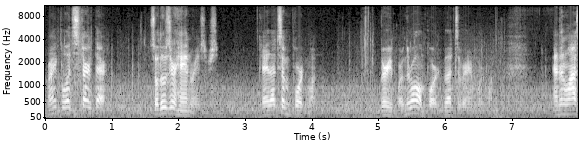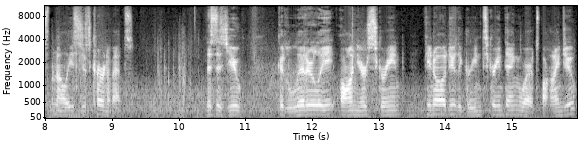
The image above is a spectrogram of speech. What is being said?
Right? But let's start there. So those are hand raisers. Okay, that's an important one. Very important. They're all important, but that's a very important one. And then last but not least, just current events. This is you. Could literally on your screen, if you know how to do the green screen thing where it's behind you.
